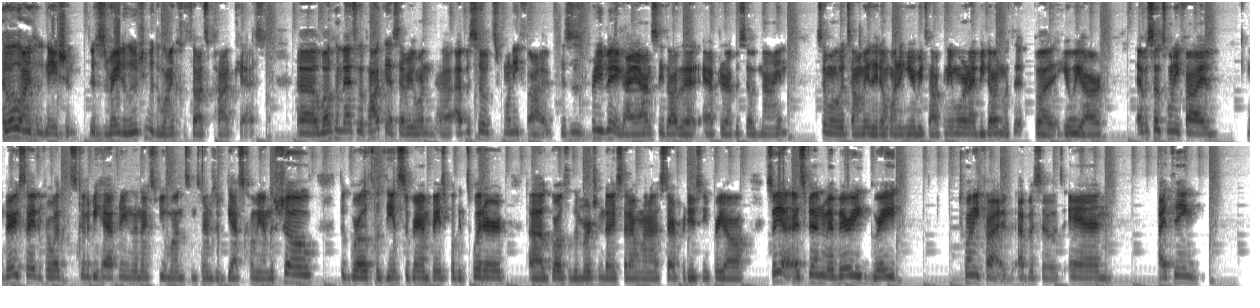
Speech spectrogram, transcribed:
Hello, Line Cook Nation. This is Ray DeLucci with the Line Cook Thoughts podcast. Uh, welcome back to the podcast, everyone. Uh, episode 25. This is pretty big. I honestly thought that after episode 9, someone would tell me they don't want to hear me talk anymore and I'd be done with it. But here we are, episode 25. I'm very excited for what's going to be happening in the next few months in terms of guests coming on the show, the growth with the Instagram, Facebook, and Twitter, uh, growth of the merchandise that I want to start producing for y'all. So, yeah, it's been a very great 25 episodes. And I think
